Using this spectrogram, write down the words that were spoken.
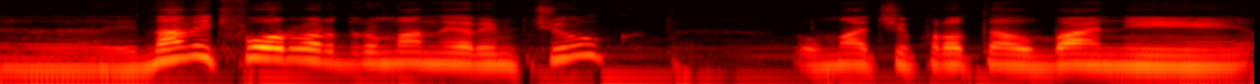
Е, І навіть форвард Роман Яремчук у матчі проти Албанії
